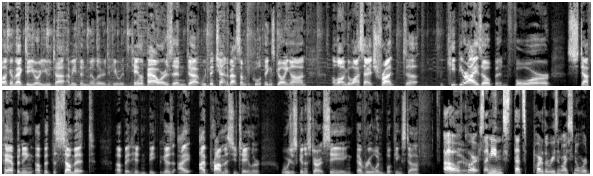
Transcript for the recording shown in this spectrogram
Welcome back to Your Utah. I'm Ethan Millard here with Taylor Powers, and uh, we've been chatting about some of the cool things going on along the Wasatch Front. Uh, keep your eyes open for stuff happening up at the summit, up at Hidden Peak, because I, I promise you, Taylor, we're just going to start seeing everyone booking stuff. Oh, of course. I mean, that's part of the reason why Snowbird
